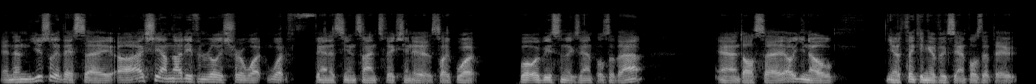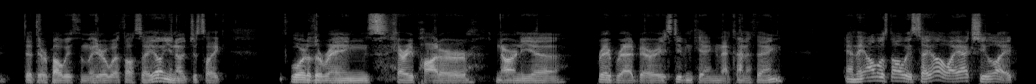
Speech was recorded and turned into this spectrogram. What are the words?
And then usually they say, uh, "Actually, I'm not even really sure what what fantasy and science fiction is. Like, what what would be some examples of that?" And I'll say, "Oh, you know." You know, thinking of examples that they that they're probably familiar with, I'll say, "Oh, you know, just like Lord of the Rings, Harry Potter, Narnia, Ray Bradbury, Stephen King, that kind of thing. And they almost always say, oh, I actually like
